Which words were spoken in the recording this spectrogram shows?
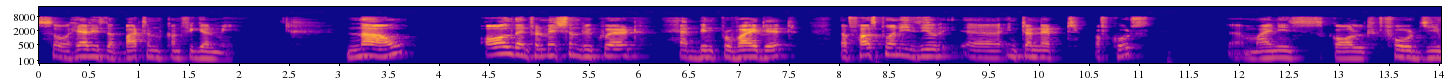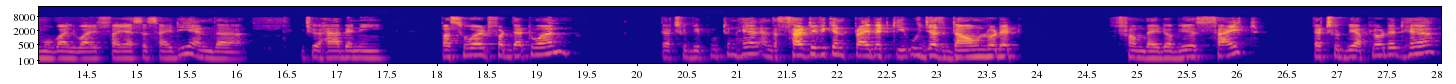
so here is the button configure me. Now all the information required have been provided. The first one is your uh, internet of course uh, mine is called 4G mobile Wi-Fi SSID and uh, if you have any password for that one that should be put in here. And the certificate private key we just downloaded from the AWS site that should be uploaded here.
